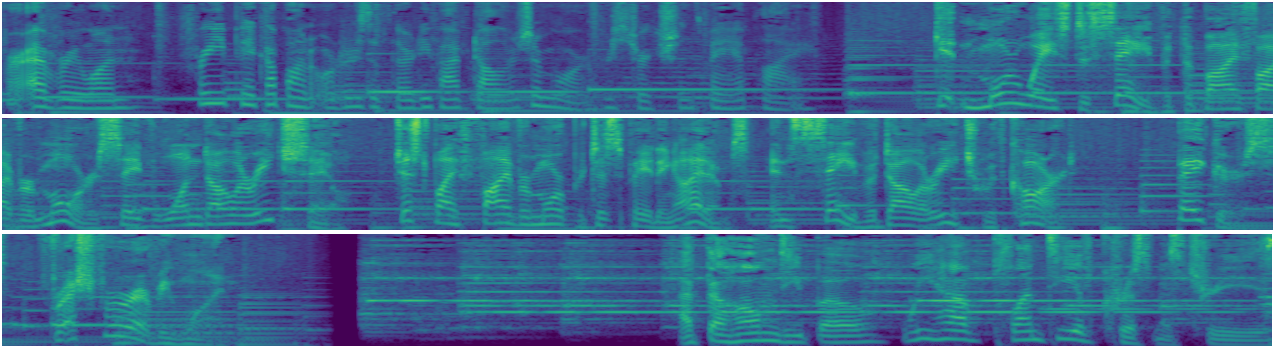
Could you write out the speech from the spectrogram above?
for everyone. Free pickup on orders of $35 or more. Restrictions may apply. Get more ways to save at the Buy Five or More Save $1 each sale. Just buy five or more participating items and save a dollar each with card. Baker's, fresh for everyone. At the Home Depot, we have plenty of Christmas trees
